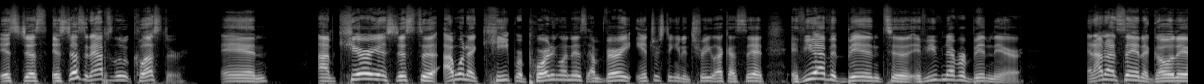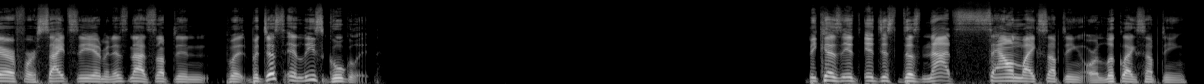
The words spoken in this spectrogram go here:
It's just it's just an absolute cluster. And I'm curious just to I'm gonna keep reporting on this. I'm very interested and intrigued. Like I said, if you haven't been to if you've never been there, and I'm not saying to go there for sightseeing, I mean it's not something but but just at least Google it. because it, it just does not sound like something or look like something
